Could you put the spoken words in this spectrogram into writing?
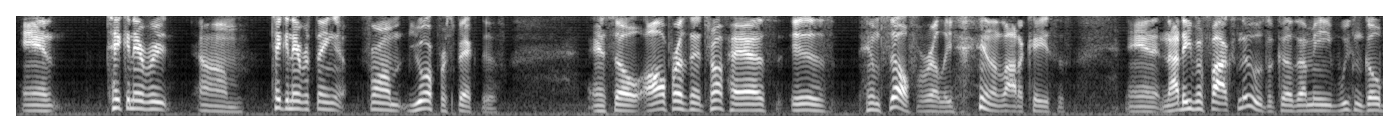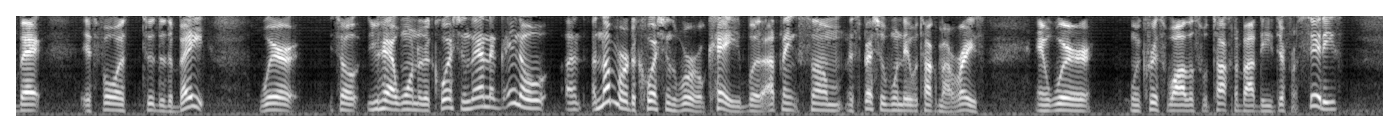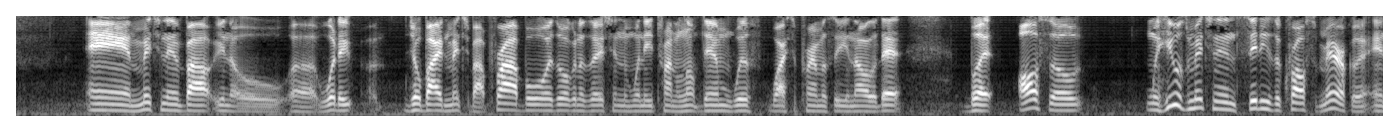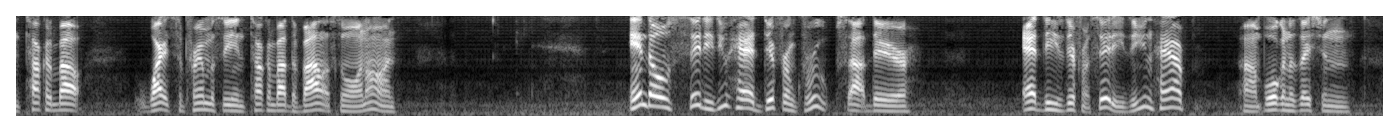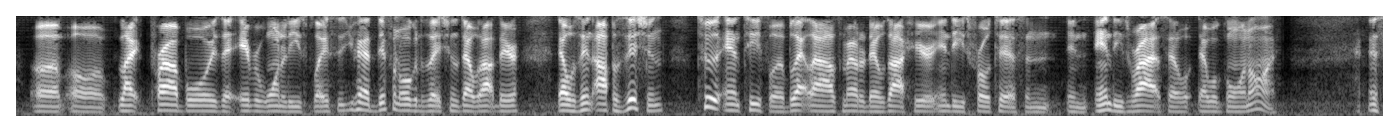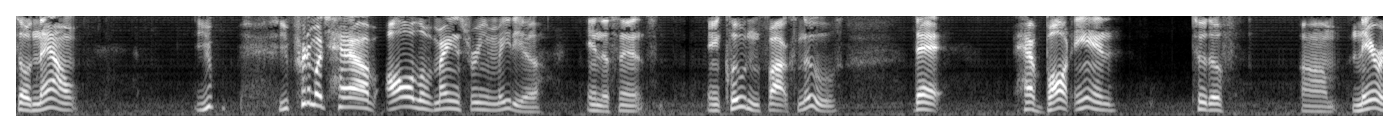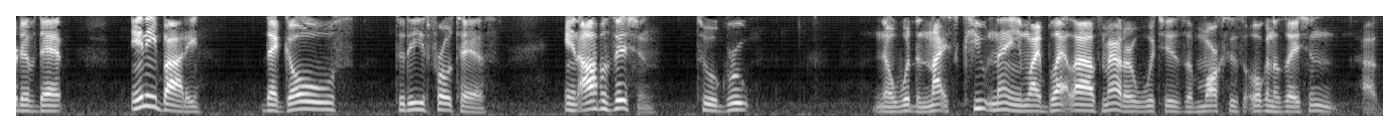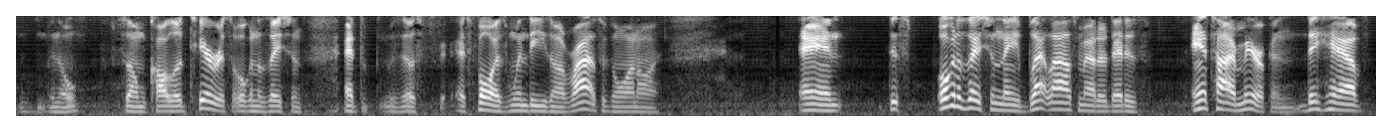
and taking every, um, taking everything from your perspective. And so all President Trump has is himself, really, in a lot of cases. And not even Fox News, because I mean, we can go back as far as to the debate where so you had one of the questions, and you know, a, a, number of the questions were okay, but I think some, especially when they were talking about race, and where when Chris Wallace was talking about these different cities and mentioning about you know uh, what they, uh, Joe Biden mentioned about Proud Boys organization when they trying to lump them with white supremacy and all of that, but also when he was mentioning cities across America and talking about white supremacy and talking about the violence going on in those cities, you had different groups out there at these different cities. You didn't have um, organization uh, uh, like Proud Boys at every one of these places. You had different organizations that were out there that was in opposition to the Antifa, Black Lives Matter, that was out here in these protests and in, in these riots that, that were going on. And so now you you pretty much have all of mainstream media in a sense, including Fox News, that have bought in to the um, narrative that anybody that goes to these protests in opposition to a group, you know, with a nice, cute name like Black Lives Matter, which is a Marxist organization, uh, you know, some call it a terrorist organization at the, as far as when these uh, riots are going on. And this organization named Black Lives Matter that is anti-American. They have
